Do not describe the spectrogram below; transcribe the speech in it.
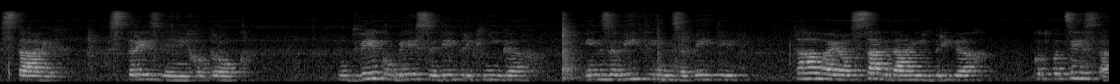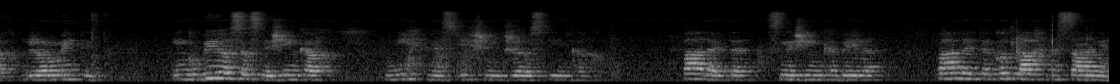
starih, streznjenih otrok. V dve gobe sedi pri knjigah in zaviti in zapeti, tavajo v vsakdanjih brigah, kot po cestah žarometi in gubijo se v snežinkah, v njih neslišnih žalostinkah. Padajte, snežinke bele, padajte kot lahne sanje,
